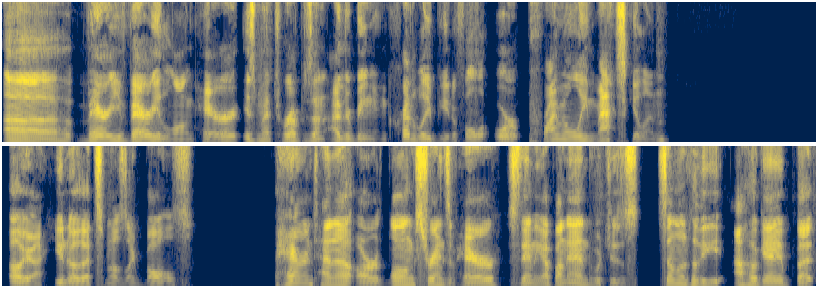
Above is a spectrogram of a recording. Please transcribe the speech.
Uh, very, very long hair is meant to represent either being incredibly beautiful or primally masculine. Oh, yeah, you know that smells like balls. Hair antenna are long strands of hair standing up on end, which is similar to the ahoge, but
